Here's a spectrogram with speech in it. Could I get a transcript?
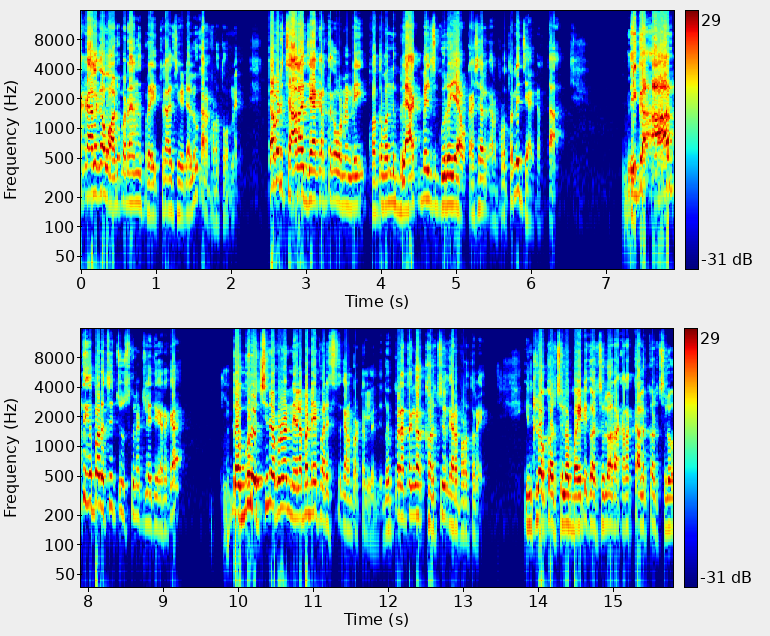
రకాలుగా వాడుకోవడానికి ప్రయత్నాలు చేయడాలు కనపడుతున్నాయి. కాబట్టి చాలా జాగ్రత్తగా ఉండండి. కొంతమంది బ్లాక్ మెయిల్స్ గురయ్యే అవకాశాలు కనపడుతున్నాయి. జాగ్రత్త. ఇక ఆర్థిక పరిస్థితి చూసుకున్నట్లయితే కనుక డబ్బులు వచ్చినా కూడా నిలబడే పరిస్థితి కనపడలేదు విపరీతంగా ఖర్చులు కనపడుతున్నాయి. ఇంట్లో ఖర్చులు బయట ఖర్చులు రకరకాల ఖర్చులు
